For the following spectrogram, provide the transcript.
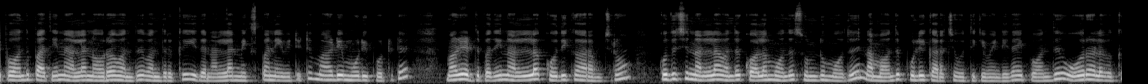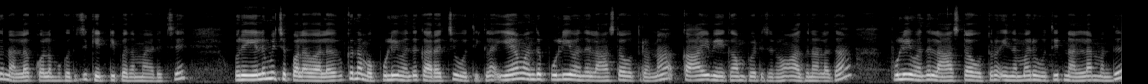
இப்போ வந்து பார்த்திங்கன்னா நல்லா நுர வந்து வந்திருக்கு. இதை நல்லா மிக்ஸ் பண்ணி விட்டுட்டு மறுபடியும் மூடி போட்டுட்டு மறுபடியும் எடுத்து பார்த்திங்கன்னா நல்லா கொதிக்க ஆரம்பிச்சிடும் கொதித்து நல்லா வந்து குழம்பு வந்து சுண்டும் போது நம்ம வந்து புளி கரைச்சி ஊற்றிக்க வேண்டியதாக இப்போ வந்து ஓரளவுக்கு நல்லா குழம்பு கொதித்து கெட்டி பதமாகிடுச்சு ஒரு எலுமிச்சை பழம் அளவுக்கு நம்ம புளி வந்து கரைச்சி ஊற்றிக்கலாம் ஏன் வந்து புளியை வந்து லாஸ்ட்டாக ஊற்றுறோன்னா காய் வேகாமல் போயிடுச்சிடும் அதனால தான் புளியை வந்து லாஸ்ட்டாக ஊற்றுறோம் இந்த மாதிரி ஊற்றிட்டு நல்லா வந்து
